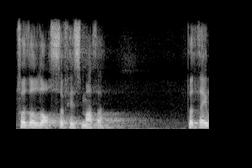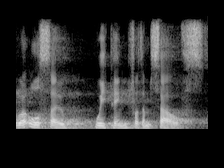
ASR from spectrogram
for the loss of his mother but they were also weeping for themselves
